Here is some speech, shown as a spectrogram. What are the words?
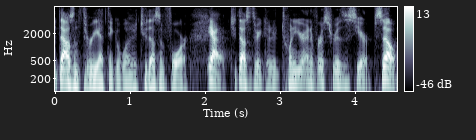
2003, I think it was, or 2004. Yeah, 2003, because 20 year anniversary of this year. So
